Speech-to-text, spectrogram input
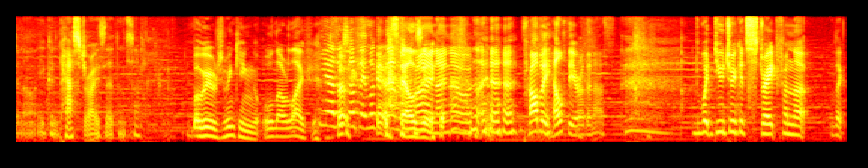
You know, you can pasteurize it and stuff. But we were drinking all our life. Yeah, there's nothing. Look at It's them. healthy. They're fine. I know. Probably healthier than us. What do you drink it straight from the like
